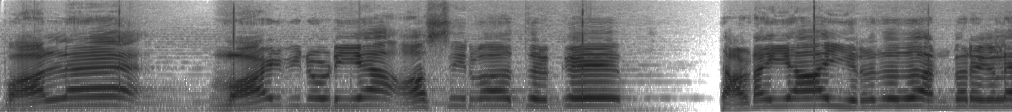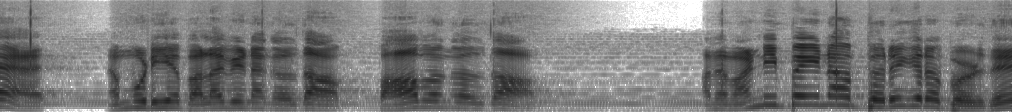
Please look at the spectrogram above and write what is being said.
பல வாழ்வினுடைய ஆசீர்வாதத்திற்கு தடையாய் இருந்தது அன்பர்களே நம்முடைய பலவீனங்கள் தான் பாவங்கள் தான். அந்த மன்னிப்பை நாம் பெறுகிற பொழுது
